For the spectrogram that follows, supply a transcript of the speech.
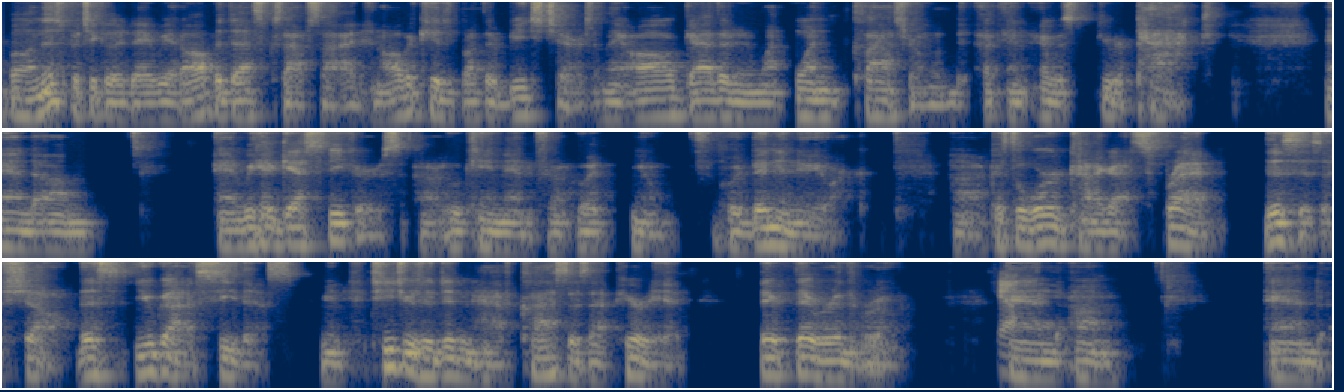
Well, on this particular day, we had all the desks outside, and all the kids brought their beach chairs, and they all gathered in one, one classroom, and it was we were packed. And um, and we had guest speakers uh, who came in from who had you know who had been in New York, because the word kind of got spread. This is a show. This you got to see this. I mean, teachers who didn't have classes that period, they they were in the room. Yeah. And um, and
